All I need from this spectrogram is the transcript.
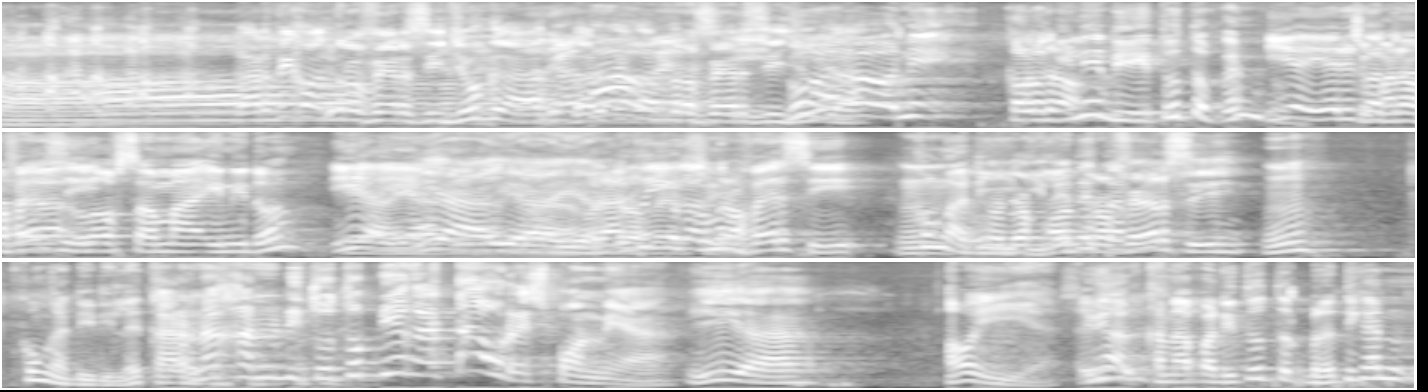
Berarti kontroversi juga. Nggak Berarti tahu, kontroversi Gue juga. nggak tahu nih kalau Kontro- gini ditutup kan? Iya, iya, Cuman ada dikontroversi. love sama ini doang. Iya, iya. Iya, iya, iya. Berarti itu kontroversi. Kok nggak di kontroversi. tapi? Kok nggak di delete? Karena karena ditutup dia nggak tahu responnya. Iya. Oh iya. Enggak, kenapa ditutup? Berarti kan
